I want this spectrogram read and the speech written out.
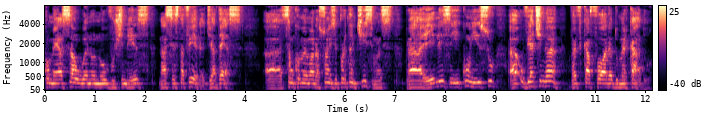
começa o Ano Novo Chinês na sexta-feira, dia 10. são comemorações importantíssimas para eles e, com isso, o Vietnã vai ficar fora do mercado.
